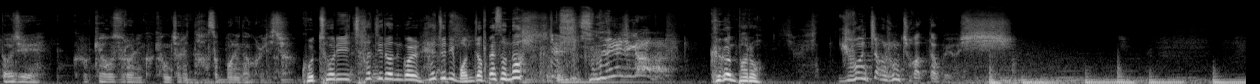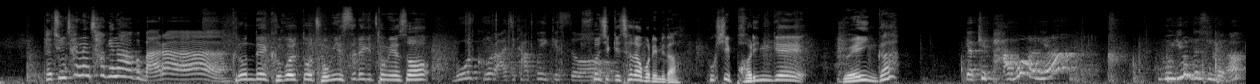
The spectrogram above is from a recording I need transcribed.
너지. 그렇게 허술하니까 경찰에 다섯 번이나 걸리죠. 고철이 찾으려는 걸 혜준이 먼저 뺏었나? 무슨 일이야 지금? 그건 바로 유언장을 훔쳐갔다고요. 씨. 대충 찾는 척이나 하고 말아. 그런데 그걸 또 종이 쓰레기통에서 뭘 그걸 아직 갖고 있겠어. 손쉽게 찾아버립니다 혹시 버린 게 뇌인가? 야, 걔 바보 아니야? 뭐 이런 데 숨겨놔?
